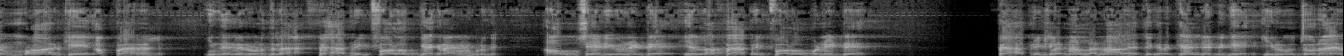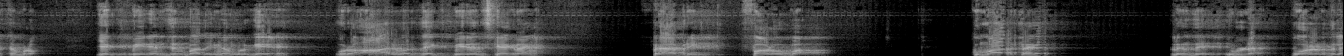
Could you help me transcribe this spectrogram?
எம்ஆர்கே அப்பேரல் இந்த நிறுவனத்தில் ஃபேப்ரிக் ஃபாலோ அப் கேட்குறாங்க உங்களுக்கு. அவுட் சைடு யூனிட்டு எல்லாம் ஃபேப்ரிக் ஃபாலோ பண்ணிட்டு ஃபேப்ரிக்கில் நல்ல நாலேஜ் இருக்கிற கேண்டிடேட்டுக்கு இருபத்தோராயிரம் சம்பளம். எக்ஸ்பீரியன்ஸ்னு பார்த்தீங்கன்னா உங்களுக்கு ஒரு ஆறு வருஷம் எக்ஸ்பீரியன்ஸ் கேட்குறாங்க ஃபேப்ரிக் ஃபாலோப்பா குமார் நகர் இருந்து உள்ள போற இடத்துல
